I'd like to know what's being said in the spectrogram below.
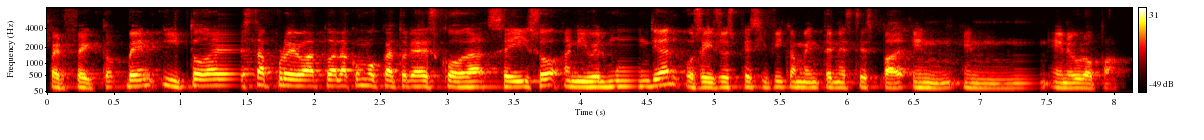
Perfecto. Ven, ¿y toda esta prueba, toda la convocatoria de Skoda, se hizo a nivel mundial o se hizo específicamente en, este en, en, en Europa?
